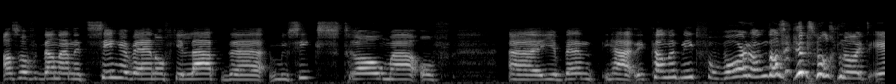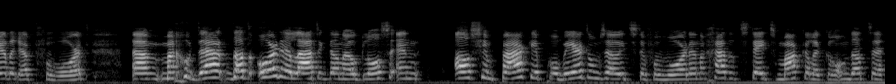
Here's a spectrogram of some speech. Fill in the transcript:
alsof ik dan aan het zingen ben. Of je laat de muziek stromen. Of. Uh, je bent, ja, ik kan het niet verwoorden omdat ik het nog nooit eerder heb verwoord. Um, maar goed, dat oordeel laat ik dan ook los. En als je een paar keer probeert om zoiets te verwoorden, dan gaat het steeds makkelijker. Omdat de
